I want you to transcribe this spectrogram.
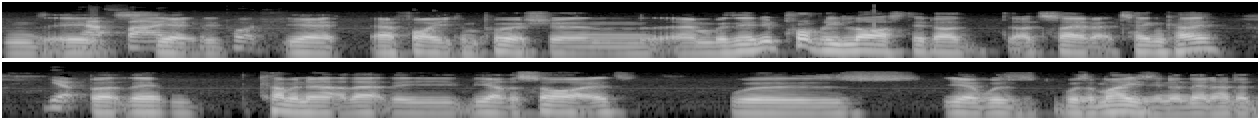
and it's far yeah, you can it- push. yeah, how far you can push, and and within it probably lasted, I'd I'd say about 10k, Yep. but then coming out of that, the the other side was yeah was was amazing, and then had a,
